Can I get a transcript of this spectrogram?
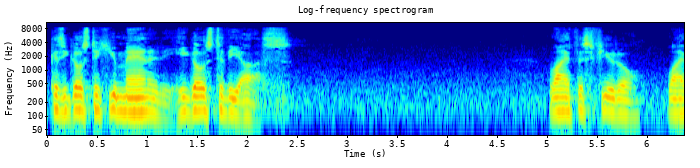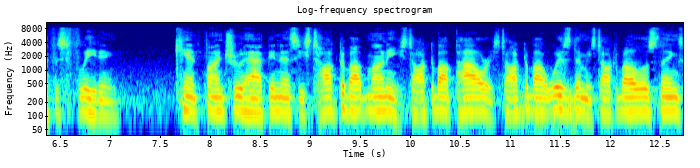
because he goes to humanity. He goes to the us. Life is futile. Life is fleeting. Can't find true happiness. He's talked about money. He's talked about power. He's talked about wisdom. He's talked about all those things.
